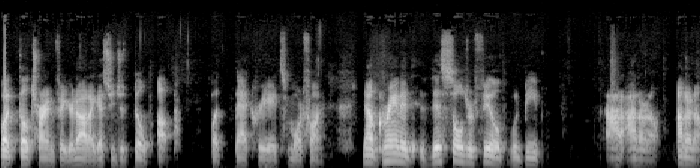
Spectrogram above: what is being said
but they'll try and figure it out. I guess you just build up, but that creates more fun. Now, granted, this Soldier Field would be, I, I don't know, I don't know.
